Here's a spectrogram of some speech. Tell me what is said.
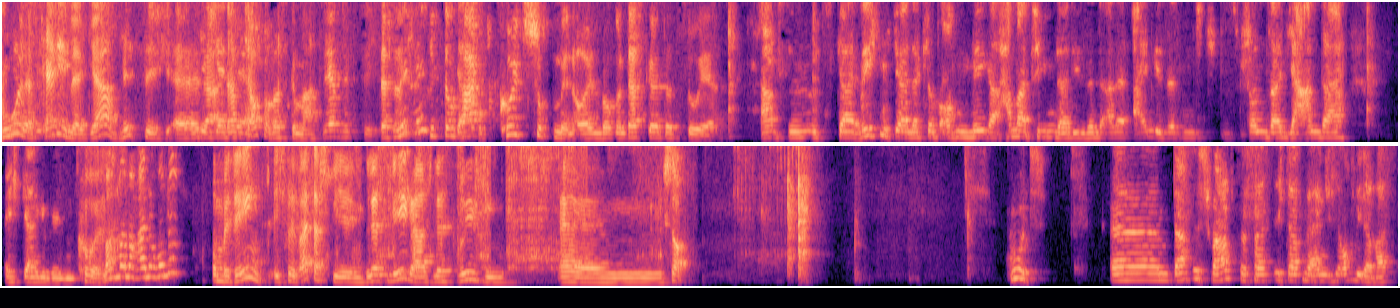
Cool, das Cadillac, ja, witzig. Äh, da da habe ich auch mal was gemacht, sehr witzig. Das ist, es gibt so ein paar Ja. Kultschuppen in Oldenburg und das gehört dazu, ja. Absolut geil, richtig geiler Club, auch ein mega Hammer-Team da, die sind alle eingesessen, schon seit Jahren da. Echt geil gewesen. Cool. Machen wir noch eine Runde? Unbedingt, ich will weiterspielen. Las Vegas, lässt grüßen. Ähm, stopp. Gut. Ähm, das ist schwarz, das heißt, ich darf mir eigentlich auch wieder was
